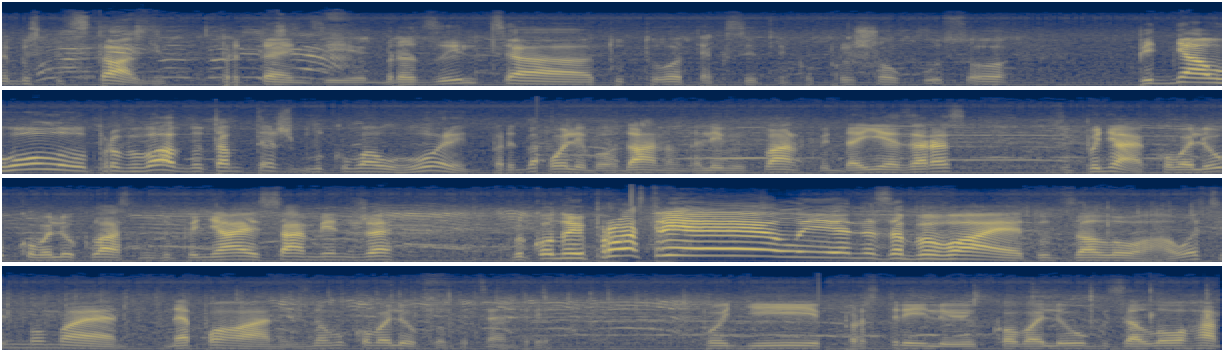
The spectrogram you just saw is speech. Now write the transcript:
не безпідставні претензії бразильця. Тут от як Ситников пройшов Кусо. Підняв голову, пробивав, ну там теж блокував Горін. Передав полі Богданов на лівий фланг віддає зараз. Зупиняє Ковалюк. Ковалюк класно зупиняє. Сам він вже виконує простріл і не забиває тут залога. Ось він момент. Непоганий. Знову Ковалюк в епіцентрі події. Прострілює Ковалюк, залога.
